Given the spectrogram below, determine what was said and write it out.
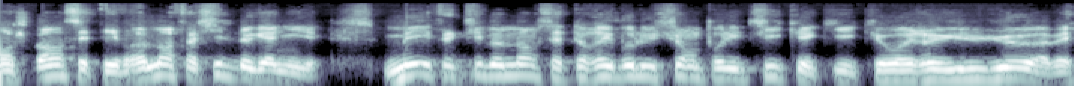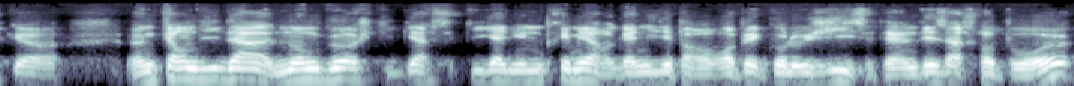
franchement, c'était vraiment facile de gagner. Mais effectivement, cette révolution politique qui, qui aurait eu lieu avec un, un candidat non gauche qui, qui, gagne une primaire organisée par Europe Écologie, c'était un désastre pour eux.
